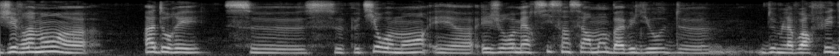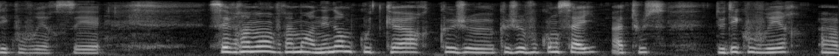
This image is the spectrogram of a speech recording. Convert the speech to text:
J'ai vraiment euh, adoré ce, ce, petit roman et, et, je remercie sincèrement Babelio de, de me l'avoir fait découvrir. C'est c'est vraiment vraiment un énorme coup de cœur que je que je vous conseille à tous de découvrir euh,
